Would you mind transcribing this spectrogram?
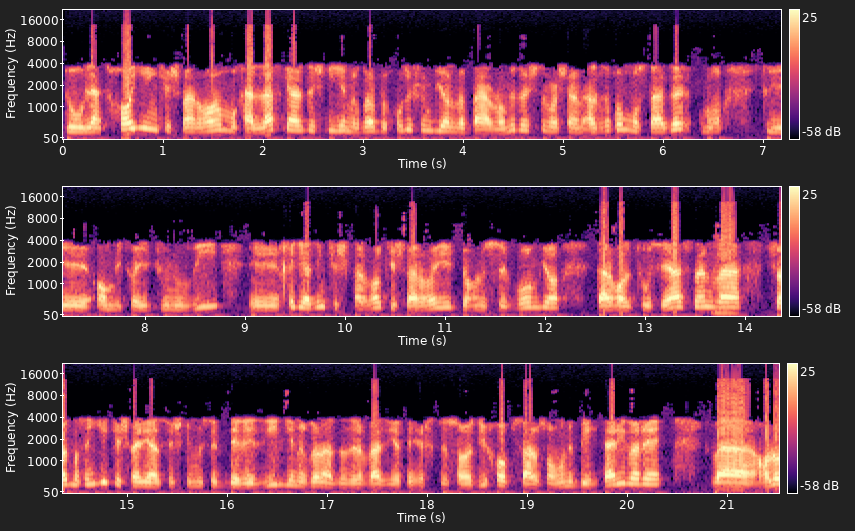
دولت های این کشورها رو مکلف کردش که یه مقدار به خودشون بیان و برنامه داشته باشن. البته خب مستحضر ما توی آمریکای جنوبی خیلی از این کشورها کشورهای جهان سوم یا در حال توسعه هستن و شاید مثلا یه کشوری هستش که مثل برزیل یه مقدار از نظر وضعیت اقتصادی خب سرسامون بهتری داره و حالا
